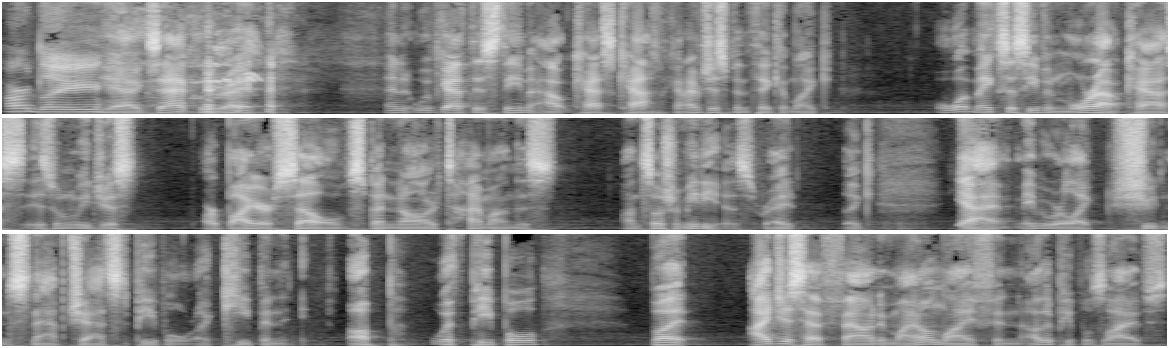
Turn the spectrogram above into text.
Hardly. Yeah, exactly, right? and we've got this theme outcast Catholic, and I've just been thinking like, what makes us even more outcast is when we just are by ourselves, spending all our time on this on social medias, right? Like, yeah, maybe we're like shooting Snapchats to people, like keeping up with people, but I just have found in my own life and other people's lives,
